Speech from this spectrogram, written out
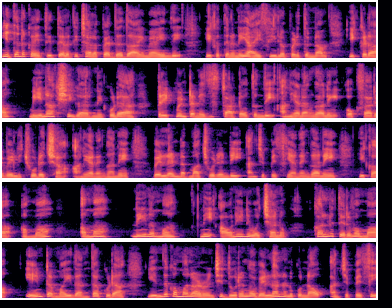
ఇతనికైతే తెలకి చాలా పెద్ద దాయమే అయింది. ఇక తినని ఐసీయూలో పెడుతున్నాం. ఇక్కడ మీనాక్షి గారిని కూడా ట్రీట్మెంట్ అనేది స్టార్ట్ అవుతుంది అని అనగానే ఒకసారి వెళ్ళి చూడొచ్చా అని అనగానే వెళ్ళండి అమ్మా చూడండి అని చెప్పేసి అనగానే ఇక అమ్మా అమ్మా నేనమ్మా నీ అవనేని వచ్చాను. కళ్ళు తెరవమ్మా. ఏంటమ్మా ఇదంతా కూడా? ఎందుకమ్మా నా నుంచి దూరంగా వెళ్ళాలనుకున్నావు? అని చెప్పేసి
